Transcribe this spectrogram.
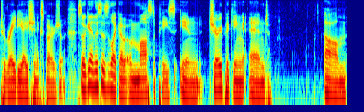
to radiation exposure. So again, this is like a, a masterpiece in cherry picking and um,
